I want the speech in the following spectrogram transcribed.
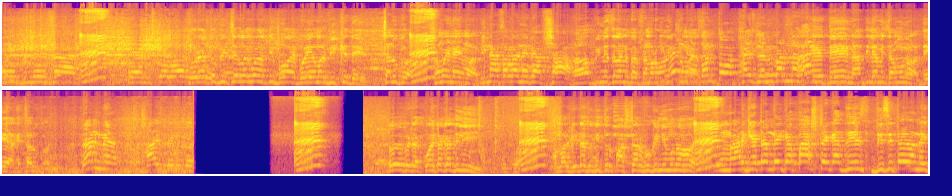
করি। প্যান্টের তোর এত বিচ্ছেল লাগবে না তুই বয় বই আমার ভিক্ষা দে। চালু কর সময় নাই আমার। বিনা চালানে ব্যবসা। হ্যাঁ বিনা চালানের ব্যবসা আমার অনেক সময় জান তো ফাইজলামি কর না আরে দে না দিলে আমি যাব না। দে আগে চালু কর। জান না ফাইজলামি কর। ওই বেটা কয় টাকা দিলি? আমার গেটা বিকি তোর ফকিনি মনে হয়? তোমার গেটার দেখে পাঁচ টাকা দিস দিছি তাই অনেক।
